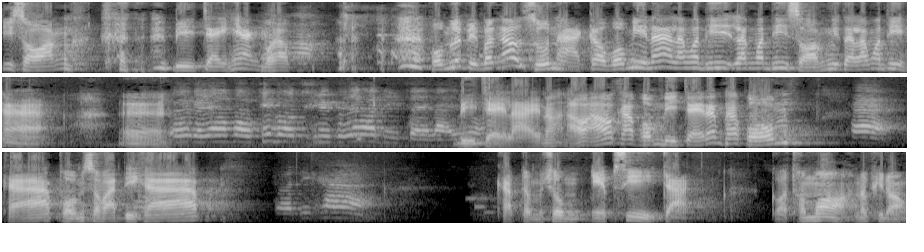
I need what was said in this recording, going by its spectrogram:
ที่สอง ดีใจแห้งบ่ครับ ผมเลยไปเบังเอ้าศูนย์หาเก้าผมมีหน้ารางวัลที่รางวัลที่สองมีแต่รางวัลที่หาเออเออก็ยังบอกที่โนทีก็ยังว่าดีใจหลายดีใจหลายเนาะเอาเอาครับ ผมดีใจนะครับผม ค่ะครับ ผมสวัสดีครับ สวัสดีค่ะ ครับท่านผู้ชมเอฟซีจากกทมเนาะพี่น้อง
